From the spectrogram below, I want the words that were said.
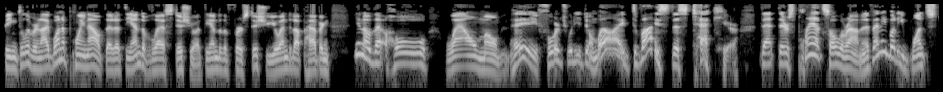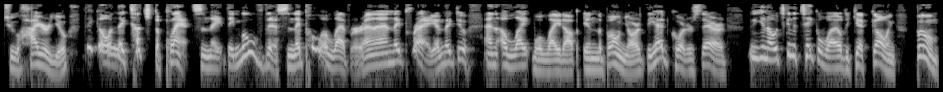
being delivered. And I want to point out that at the end of last issue, at the end of the first issue, you ended up having, you know, that whole wow moment. Hey, Forge, what are you doing? Well, I devised this tech here that there's plants all around. And if anybody wants to hire you, they go and they touch the plants and they, they move this and they pull a lever and, they pray and they do. And a light will light up in the boneyard, the headquarters there. You know, it's going to take a while to get going. Boom.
